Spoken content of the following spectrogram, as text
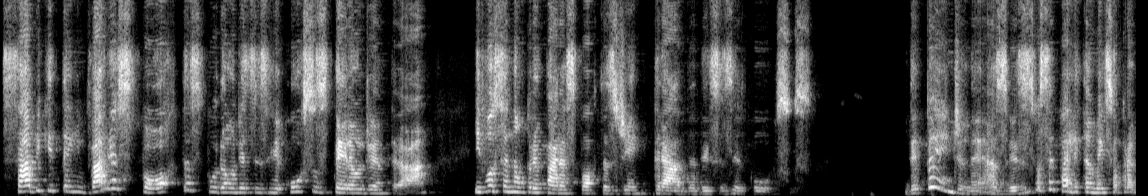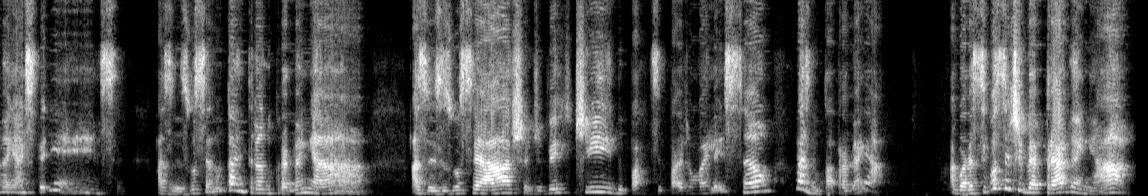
sabe que tem várias portas por onde esses recursos terão de entrar e você não prepara as portas de entrada desses recursos? Depende, né? Às vezes você está ali também só para ganhar experiência. Às vezes você não está entrando para ganhar, às vezes você acha divertido participar de uma eleição, mas não está para ganhar. Agora, se você tiver para ganhar,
